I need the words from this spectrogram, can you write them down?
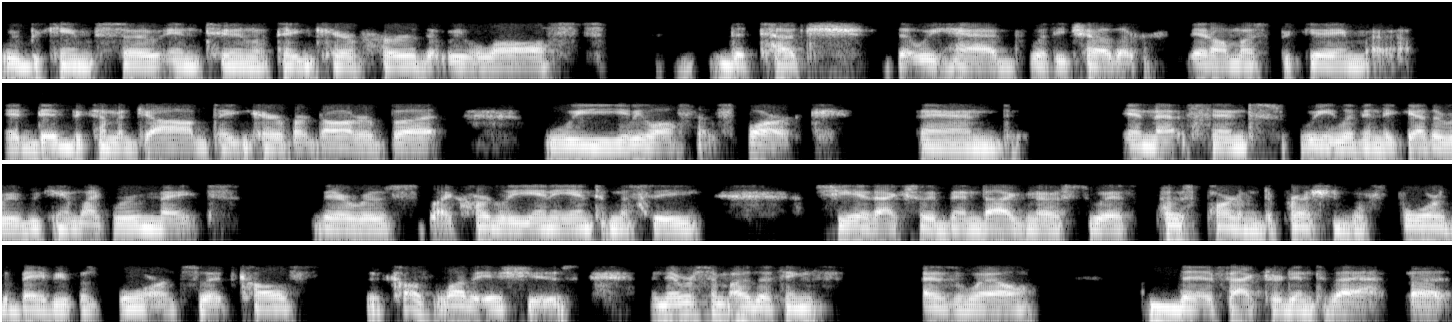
we became so in tune with taking care of her that we lost the touch that we had with each other. It almost became uh, it did become a job taking care of our daughter, but we we lost that spark. And in that sense, we living together, we became like roommates. There was like hardly any intimacy. She had actually been diagnosed with postpartum depression before the baby was born, so it caused it caused a lot of issues. And there were some other things as well that factored into that. But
